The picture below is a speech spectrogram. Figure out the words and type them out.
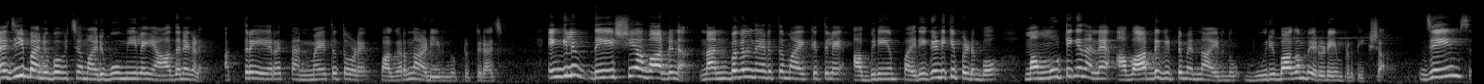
നജീബ് അനുഭവിച്ച മരുഭൂമിയിലെ യാതനകളെ അത്രയേറെ തന്മയത്വത്തോടെ പകർന്നാടിയിരുന്നു പൃഥ്വിരാജ്. എങ്കിലും ദേശീയ അവാർഡിന് നൻപകൽ നേരത്തെ മയക്കത്തിലെ അഭിനയം പരിഗണിക്കപ്പെടുമ്പോൾ മമ്മൂട്ടിക്ക് തന്നെ അവാർഡ് കിട്ടുമെന്നായിരുന്നു ഭൂരിഭാഗം പേരുടെയും പ്രതീക്ഷ. ജെയിംസ്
